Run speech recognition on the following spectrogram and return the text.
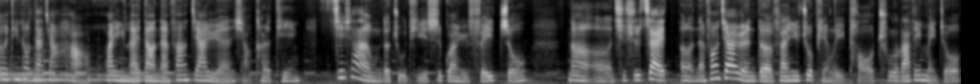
各位听众，大家好，欢迎来到南方家园小客厅。接下来我们的主题是关于非洲。那呃，其实在，呃南方家园的翻译作品里头，除了拉丁美洲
